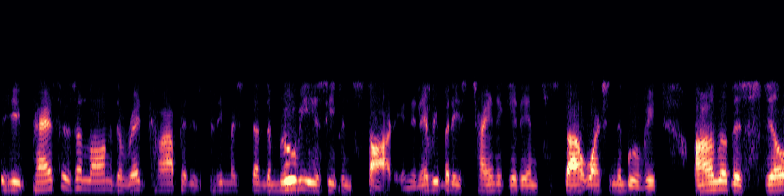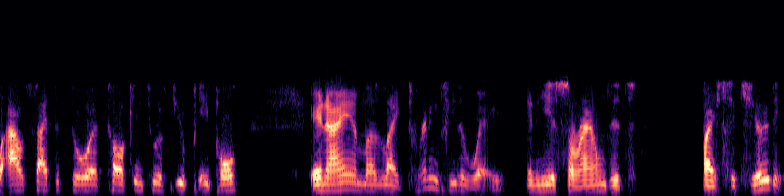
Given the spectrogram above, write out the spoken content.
he passes along. The red carpet is pretty much done. The movie is even starting, and everybody's trying to get in to start watching the movie. Arnold is still outside the door talking to a few people, and I am uh, like 20 feet away, and he is surrounded by security,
